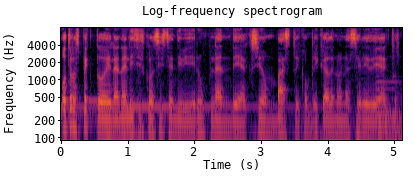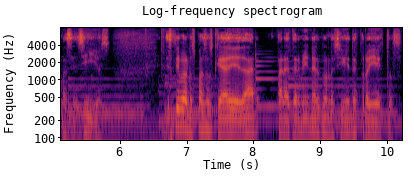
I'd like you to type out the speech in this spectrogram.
Otro aspecto del análisis consiste en dividir un plan de acción vasto y complicado en una serie de actos más sencillos. Escriba los pasos que ha de dar para terminar con los siguientes proyectos.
